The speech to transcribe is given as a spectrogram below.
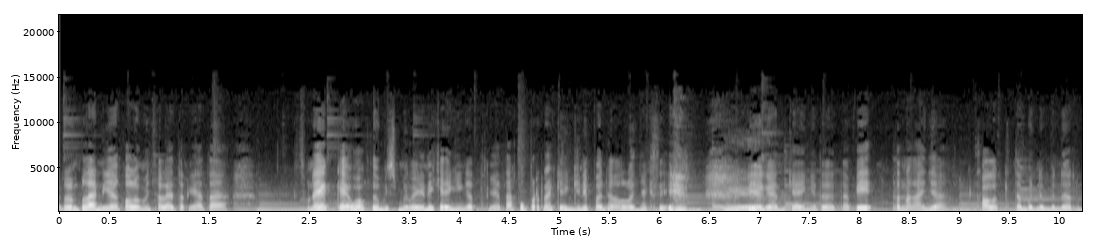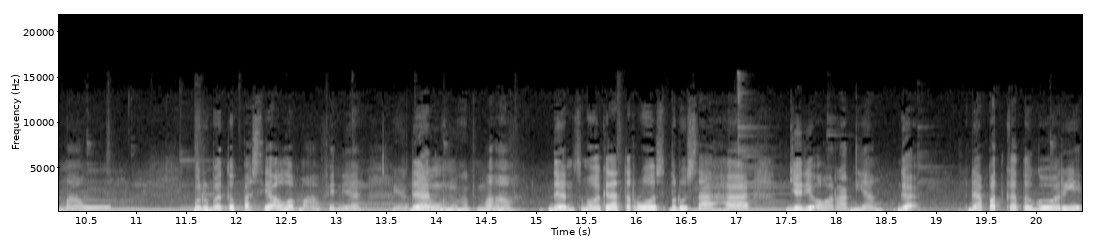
Pelan-pelan ya kalau misalnya ternyata sebenarnya kayak waktu Bismillah ini kayak ingat ternyata aku pernah kayak gini pada Allah nyaksiin Iya. Iya kan kayak gitu tapi tenang aja kalau kita bener-bener mau berubah tuh pasti Allah maafin ya Ya, dan Allah Pemaaf. Heeh. dan semoga kita terus berusaha jadi orang yang nggak dapat kategori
